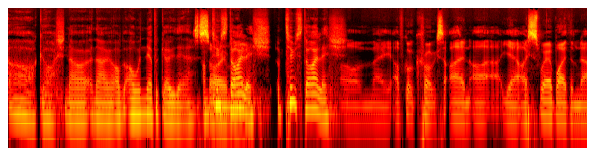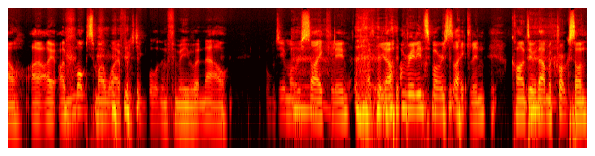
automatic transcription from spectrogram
Oh gosh, no, no, I, I would never go there. I'm Sorry, too mate. stylish. I'm too stylish. Oh mate, I've got Crocs and uh, yeah, I swear by them now. I, I, I mocked my wife when she bought them for me, but now doing my recycling, you know, I'm really into my recycling. Can't do without my Crocs on.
